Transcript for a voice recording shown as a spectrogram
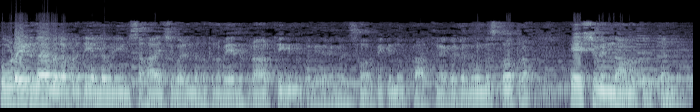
കൂടെ ഇരുന്ന് ബലപ്പെടുത്തി എല്ലാവരെയും സഹായിച്ച് വഴി നടത്തണമേ എന്ന് പ്രാർത്ഥിക്കുന്നു. പുനകരങ്ങളിൽ സമർപ്പിക്കുന്നു. പ്രാർത്ഥന കേട്ടതുകൊണ്ട് സ്തോത്രം. യേശുവിൻ നാമത്തിൽ തന്നെ.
